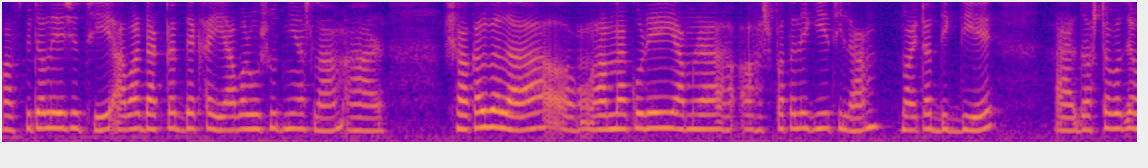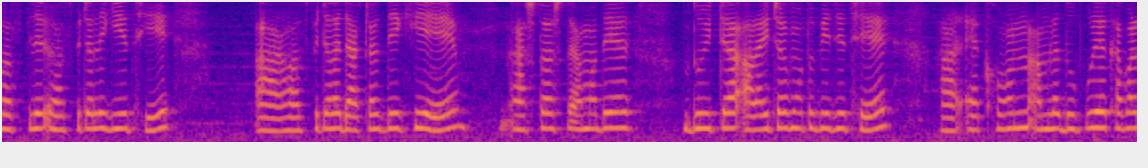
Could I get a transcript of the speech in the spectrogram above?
হসপিটালে এসেছি, আবার ডাক্তার দেখাই, আবার ওষুধ নিয়ে আসলাম। আর সকালবেলা রান্না করেই আমরা হাসপাতালে গিয়েছিলাম নয়টার দিক দিয়ে। আর দশটা বাজে হসপিটালে হসপিটালে গিয়েছি। আর হসপিটালে ডাক্তার দেখিয়ে আস্তে আস্তে আমাদের দুইটা আড়াইটার মতো বেজেছে। আর এখন আমরা দুপুরের খাবার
